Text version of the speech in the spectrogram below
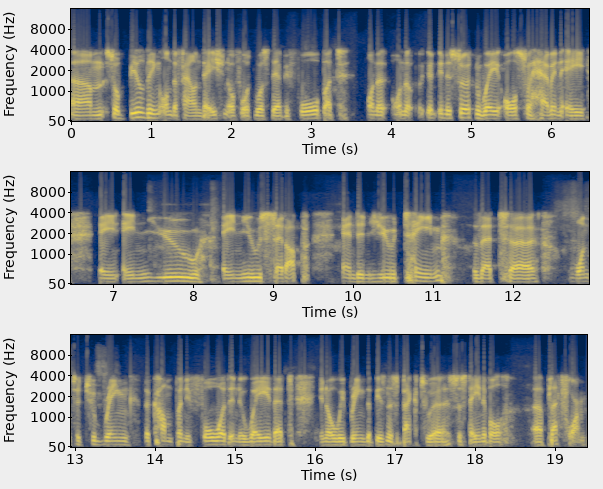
Um, so building on the foundation of what was there before, but on a, on a, in a certain way also having a, a, a new a new setup and a new team that uh, wanted to bring the company forward in a way that you know we bring the business back to a sustainable uh, platform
